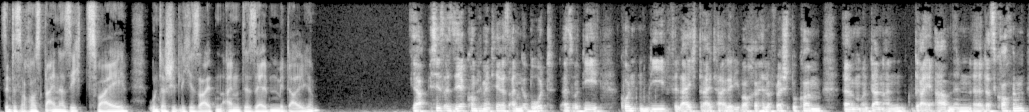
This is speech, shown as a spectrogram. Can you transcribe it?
Sind es auch aus deiner Sicht zwei unterschiedliche Seiten ein und derselben Medaille? Ja, es ist ein sehr komplementäres Angebot. Also die Kunden, die vielleicht drei Tage die Woche HelloFresh bekommen ähm, und dann an drei Abenden äh, das kochen,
